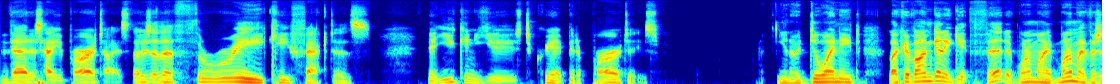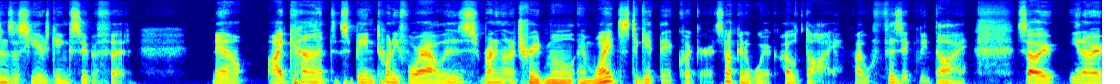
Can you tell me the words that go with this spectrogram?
that is how you prioritize. Those are the three key factors that you can use to create better priorities. You know, do I need like if I'm going to get fit? If one of my one of my visions this year is getting super fit. Now, I can't spend 24 hours running on a treadmill and weights to get there quicker. It's not going to work. I will die. I will physically die. So, you know,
